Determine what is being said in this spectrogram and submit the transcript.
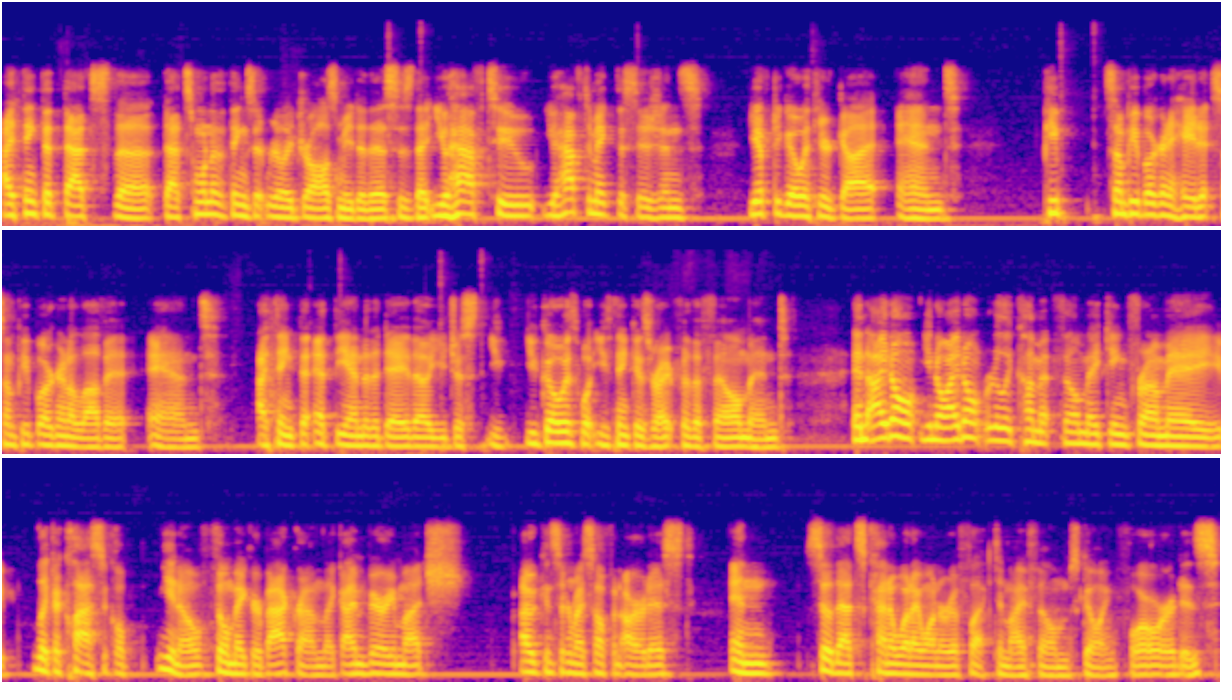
I think that that's the that's one of the things that really draws me to this is that you have to you have to make decisions. You have to go with your gut, and peop, some people are going to hate it, some people are going to love it, and I think that at the end of the day, though, you just you you go with what you think is right for the film, and and I don't you know I don't really come at filmmaking from a like a classical you know filmmaker background. Like I'm very much I would consider myself an artist, and so that's kind of what I want to reflect in my films going forward. Is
